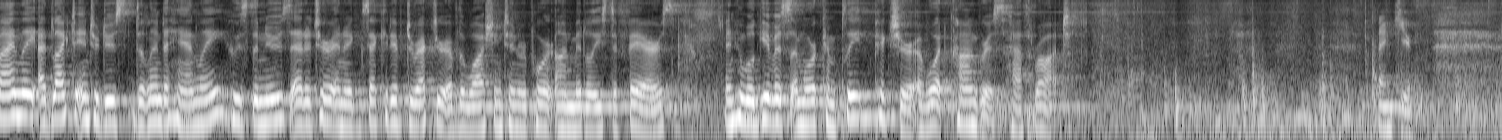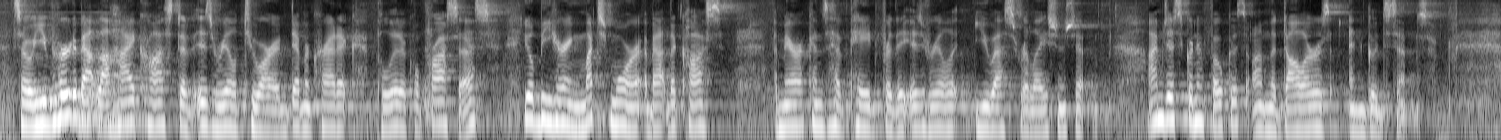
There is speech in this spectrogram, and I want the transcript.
Finally, I'd like to introduce Delinda Hanley, who's the news editor and executive director of the Washington Report on Middle East Affairs, and who will give us a more complete picture of what Congress hath wrought. Thank you. So, you've heard about the high cost of Israel to our democratic political process. You'll be hearing much more about the costs Americans have paid for the Israel US relationship. I'm just going to focus on the dollars and good cents.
